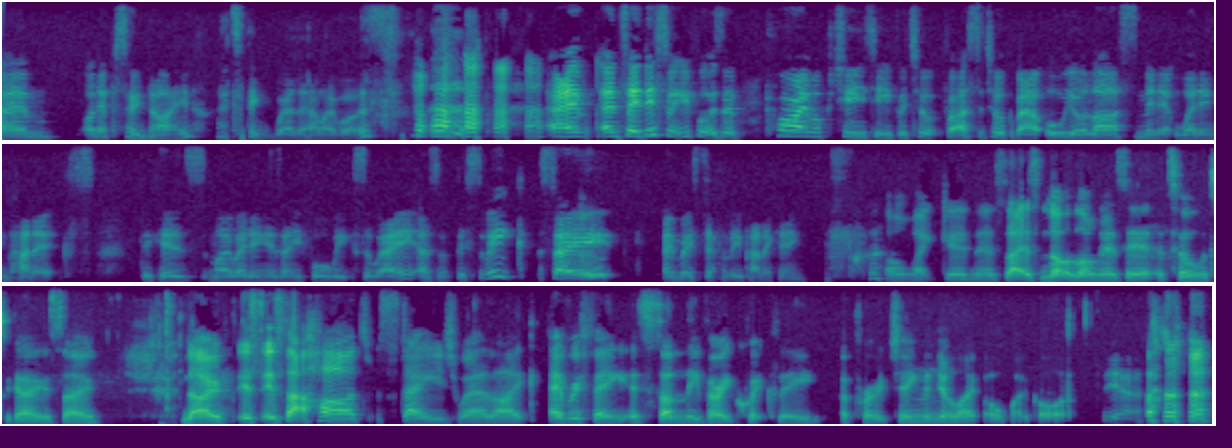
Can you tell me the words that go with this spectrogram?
um, on episode nine. I had to think where the hell I was. Um, and so this week we thought was a prime opportunity for talk, for us to talk about all your last minute wedding panics because my wedding is only four weeks away as of this week. So I'm most definitely panicking. oh my goodness, that is not long, is it, at all to go? So, no, it's it's that hard stage where like everything is suddenly very quickly approaching, and Mm. you're like, oh my god. Yeah. How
